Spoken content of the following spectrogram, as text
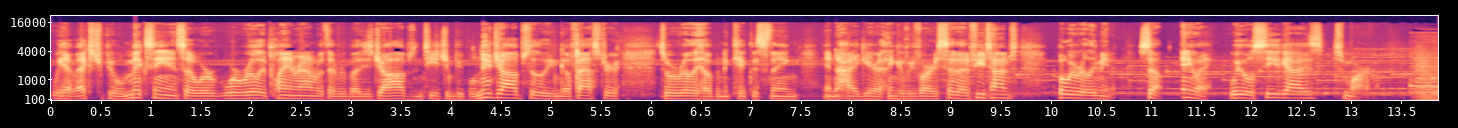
we have extra people mixing, and so we're, we're really playing around with everybody's jobs and teaching people new jobs so that we can go faster. So we're really hoping to kick this thing into high gear. I think if we've already said that a few times, but we really mean it. So anyway, we will see you guys tomorrow.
